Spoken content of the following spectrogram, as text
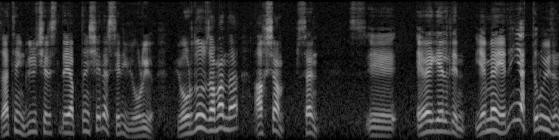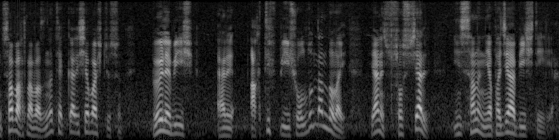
zaten gün içerisinde yaptığın şeyler seni yoruyor. Yorduğu zaman da akşam sen e, eve geldin, yemeği yedin, yattın, uyudun. Sabah namazında tekrar işe başlıyorsun. Böyle bir iş yani aktif bir iş olduğundan dolayı yani sosyal insanın yapacağı bir iş değil yani.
